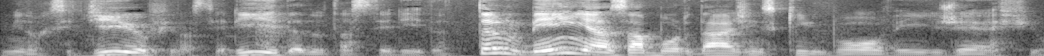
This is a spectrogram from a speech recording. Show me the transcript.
minoxidil, finasterida, dutasterida, também as abordagens que envolvem IGF-1,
